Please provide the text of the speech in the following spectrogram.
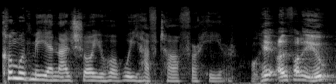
come with me and I'll show you what we have to offer here. Okay, I'll follow you.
